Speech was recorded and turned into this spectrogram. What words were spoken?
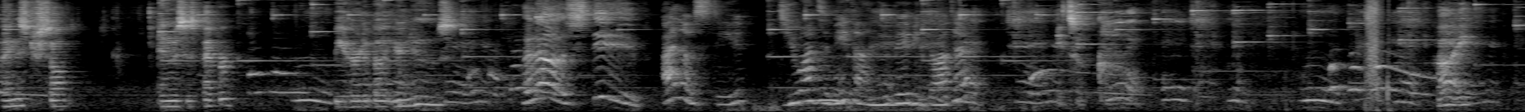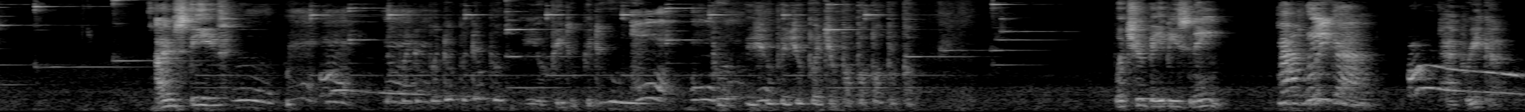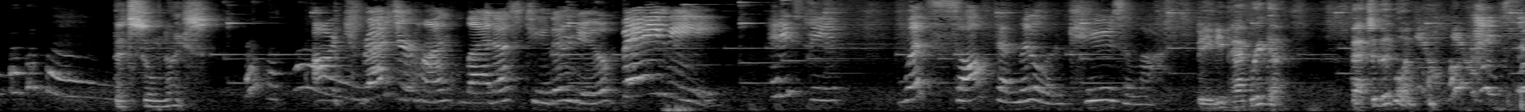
Hi, Mr. Salt and Mrs. Pepper. We heard about your news. Hello, Steve. Hello, Steve. Do you want to meet our new baby daughter? It's a girl. Hi. I'm Steve. What's your baby's name? Paprika. Paprika. That's so nice. Our treasure hunt led us to the new baby. Hey, Steve. What's soft and little and cares a lot? Baby Paprika. That's a good one. I'm so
